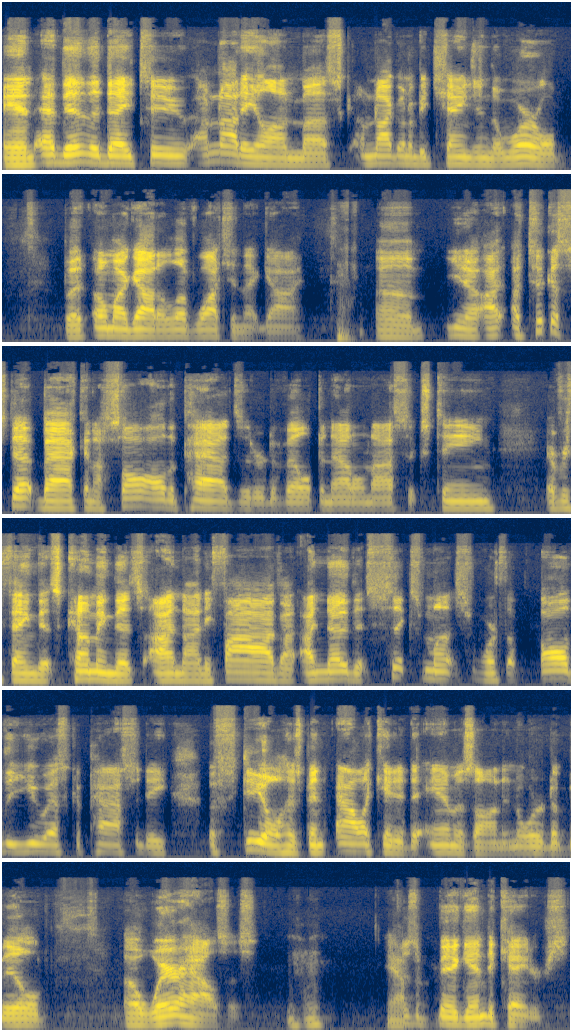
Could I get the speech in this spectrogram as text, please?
And at the end of the day, too, I'm not Elon Musk. I'm not going to be changing the world, but oh my God, I love watching that guy. Um, you know, I, I took a step back and I saw all the pads that are developing out on I 16 everything that's coming that's I 95. I, I, know that six months worth of all the U.S. capacity of steel has been allocated to Amazon in order to build uh, warehouses. Mm-hmm. Yeah. Those are big indicators.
